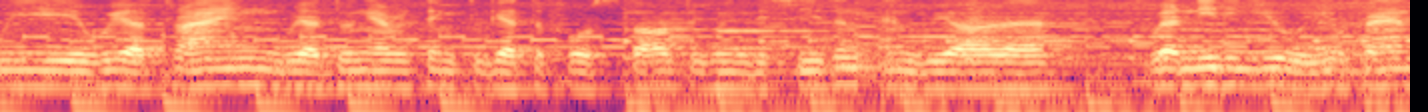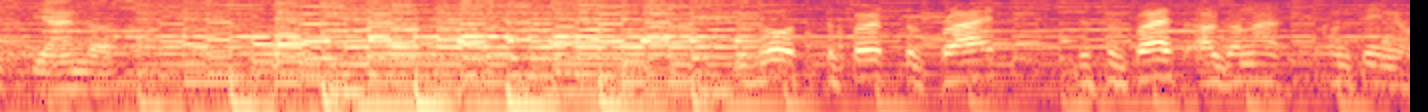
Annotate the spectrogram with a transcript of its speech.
we we are trying. We are doing everything to get the fourth star to win this season, and we are uh, we are needing you, you fans, behind us. This was the first surprise. The surprise are gonna continue.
